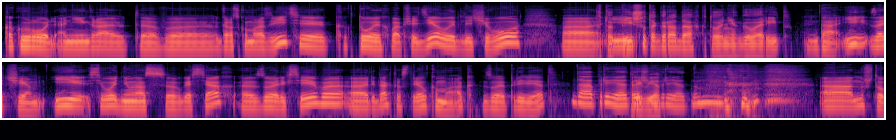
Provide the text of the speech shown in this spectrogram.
какую роль они играют э, в городском развитии, кто их вообще делает, для чего. Э, кто и... пишет о городах, кто о них говорит. Да, и зачем. И сегодня у нас в гостях Зоя Алексеева, редактор Стрелка Мак. Так, Зоя, привет. Да, привет, привет. очень приятно. а, ну что,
